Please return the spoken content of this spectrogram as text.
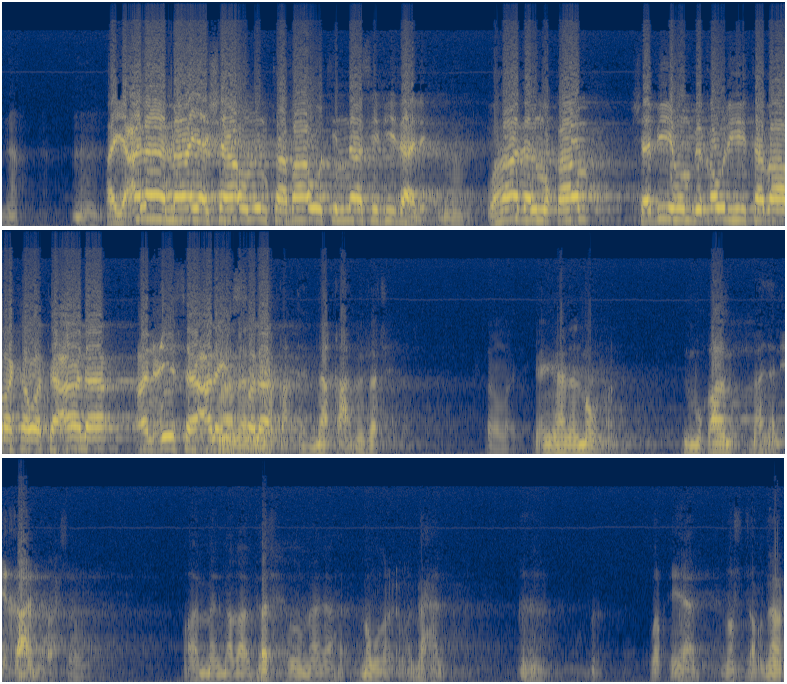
نعم أي على ما يشاء من تفاوت الناس في ذلك. وهذا المقام شبيه بقوله تبارك وتعالى عن عيسى عليه الصلاة الناقع بالفتح يعني هذا الموضع. المقام معنى الإقامة. أحسن وأما المقام فتح هو معنى الموضع والمحل. والقيام مصدر نعم.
